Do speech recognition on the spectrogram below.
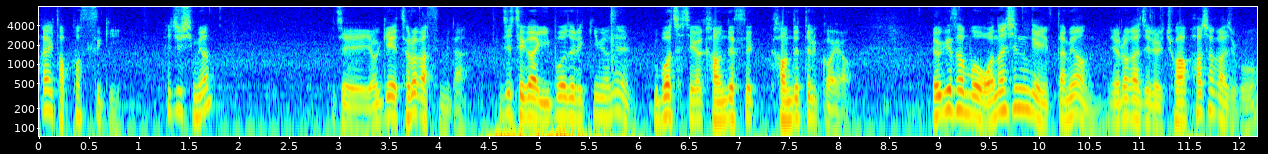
파일 덮어쓰기 해주시면 이제 여기에 들어갔습니다. 이제 제가 이버드를 끼면은 ubercharge가 가운데 쓸, 가운데 뜰 거예요. 여기서 뭐 원하시는 게 있다면 여러 가지를 조합하셔가지고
